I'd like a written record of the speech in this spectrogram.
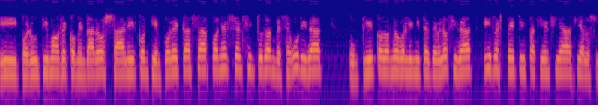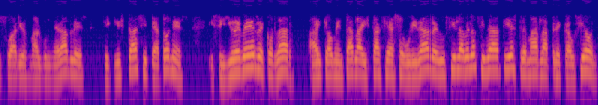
Y por último, recomendaros salir con tiempo de casa, ponerse el cinturón de seguridad, cumplir con los nuevos límites de velocidad y respeto y paciencia hacia los usuarios más vulnerables, ciclistas y peatones. Y si llueve, recordar, hay que aumentar la distancia de seguridad, reducir la velocidad y extremar la precaución.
